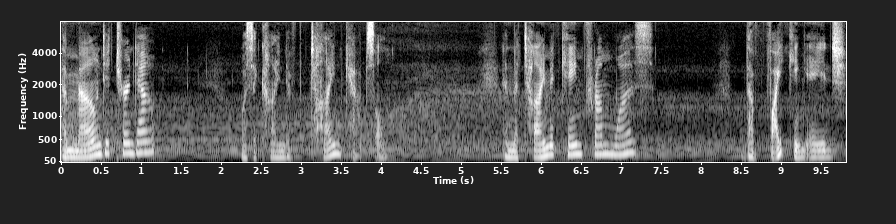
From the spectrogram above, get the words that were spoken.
The mound, it turned out, was a kind of time capsule. And the time it came from was the Viking Age.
